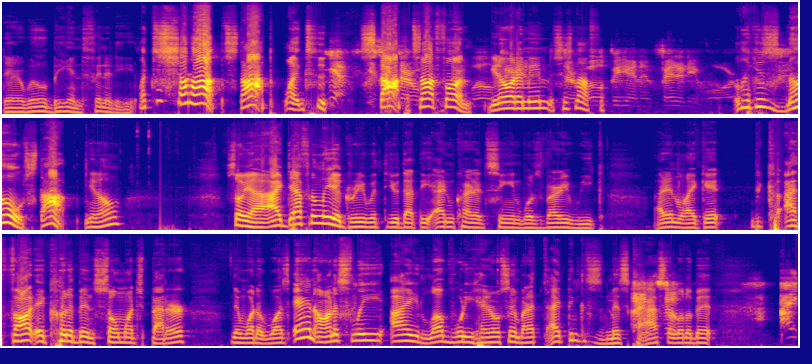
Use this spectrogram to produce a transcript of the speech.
there will be infinity like just shut up. Stop. Like Yeah. stop. like, it's not fun. you know what i mean? It's just not fun. be an Infinity War. like just no. Stop. You know? So yeah i definitely agree with you that the end credit scene was very weak. I didn't like it because i thought it could have been so much better than what it was. And honestly i love woody harrelson but i, I think this is miscast a little bit. I,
